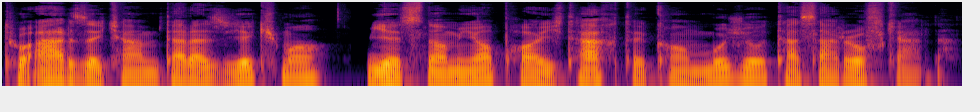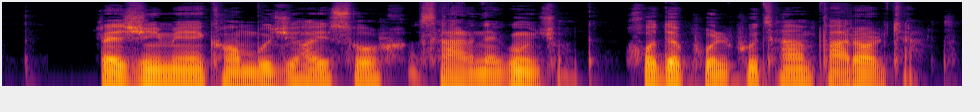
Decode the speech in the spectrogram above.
تو عرض کمتر از یک ماه ویتنامیا پایتخت کامبوج رو تصرف کردند. رژیم کامبوجی های سرخ سرنگون شد. خود پولپوت هم فرار کرد.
